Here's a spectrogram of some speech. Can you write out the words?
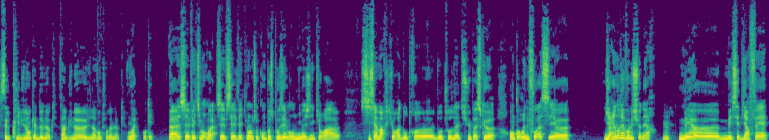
C'est le prix d'une enquête d'unlock, enfin d'une euh, d'une aventure d'unlock. Ouais, ok. Bah, c'est effectivement, voilà, c'est c'est effectivement le truc qu'on peut se poser, mais on imagine qu'il y aura, euh, si ça marche, qu'il y aura d'autres euh, d'autres choses là-dessus, parce que encore une fois, c'est il y a rien de révolutionnaire, Mm. mais euh, mais c'est bien fait,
